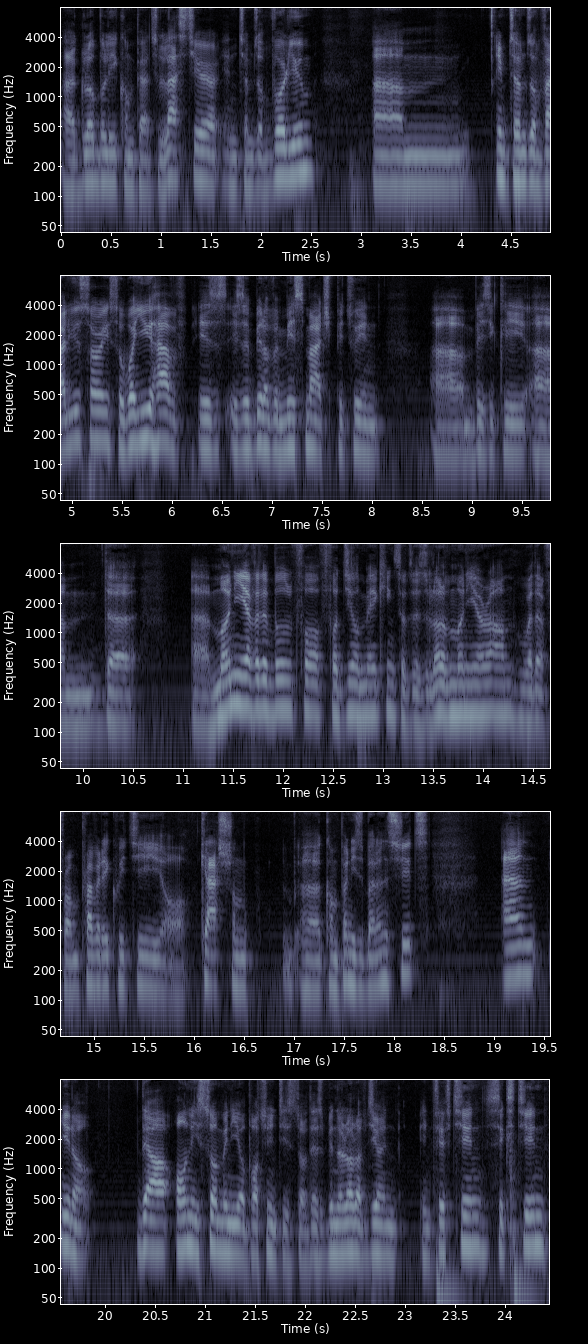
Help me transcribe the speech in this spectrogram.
uh, globally compared to last year in terms of volume. Um, in terms of value, sorry. So what you have is is a bit of a mismatch between um, basically um, the uh, money available for, for deal making. So there's a lot of money around, whether from private equity or cash on uh, companies' balance sheets, and you know there are only so many opportunities. So there's been a lot of deal in, in 15, 16,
